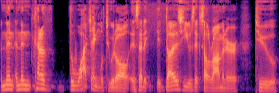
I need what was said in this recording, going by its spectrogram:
and then and then kind of the watch angle to it all is that it, it does use the accelerometer to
